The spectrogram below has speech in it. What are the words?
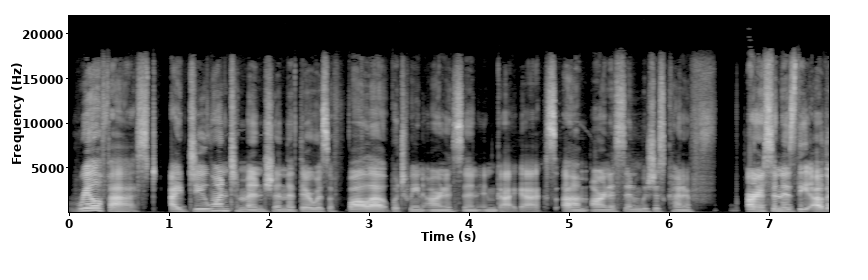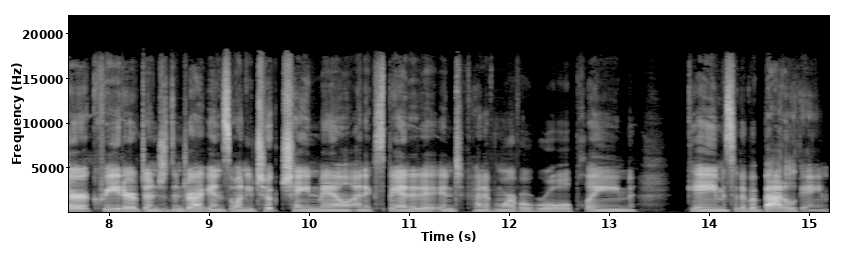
Real fast, I do want to mention that there was a fallout between Arneson and Gygax. Um, Arneson was just kind of. Arneson is the other creator of Dungeons and Dragons, the one who took Chainmail and expanded it into kind of more of a role playing game instead of a battle game.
